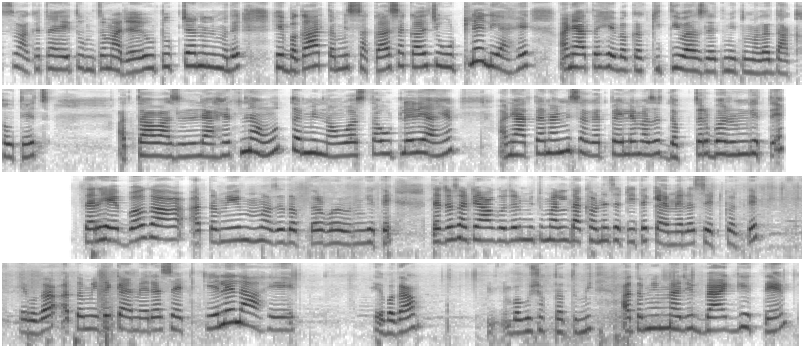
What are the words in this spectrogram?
स्वागत आहे तुमचं माझ्या यूट्यूब चॅनलमध्ये हे बघा आता मी सकाळ सकाळची उठलेली आहे आणि आता हे बघा किती वाजलेत मी तुम्हाला दाखवतेच. आता वाजलेले आहेत नऊ तर मी नऊ वाजता उठलेली आहे आणि आता ना मी सगळ्यात पहिले माझं दप्तर भरून घेते. तर हे बघा आता मी माझं दप्तर भरून घेते. त्याच्यासाठी अगोदर मी तुम्हाला दाखवण्यासाठी इथे कॅमेरा सेट करते. हे बघा आता मी इथे कॅमेरा सेट केलेला आहे. हे बघा. बघू शकता तुम्ही. आता मी माझी बॅग घेते.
